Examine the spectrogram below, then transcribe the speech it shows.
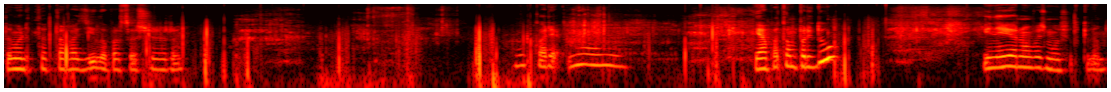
Думаю, это водила просто шире. Ну, коря... Ну... Я потом приду и, наверное, возьму все-таки дом.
